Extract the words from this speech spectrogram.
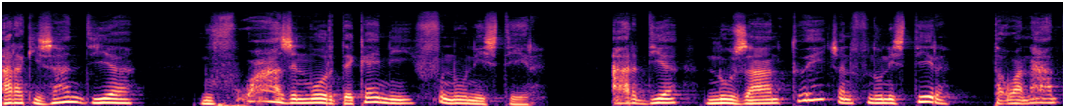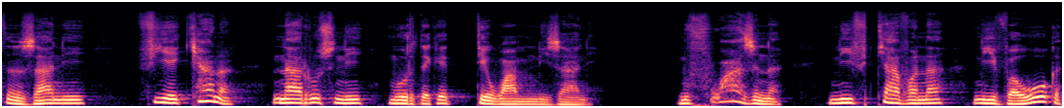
Araka izany dia nofohazin'i Mordekay ny finoan'i Estera, ary dia nozahan-toetra ny finoan'i Estera tao anatin'izany fihaikana naroson'i Mordekay teo aminy izany. Nofohazina ny fitiavana ny vahoaka,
